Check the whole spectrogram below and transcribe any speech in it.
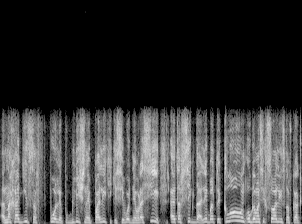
находиться в поле публичной политики сегодня в России, это всегда либо ты клоун у гомосексуалистов, как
